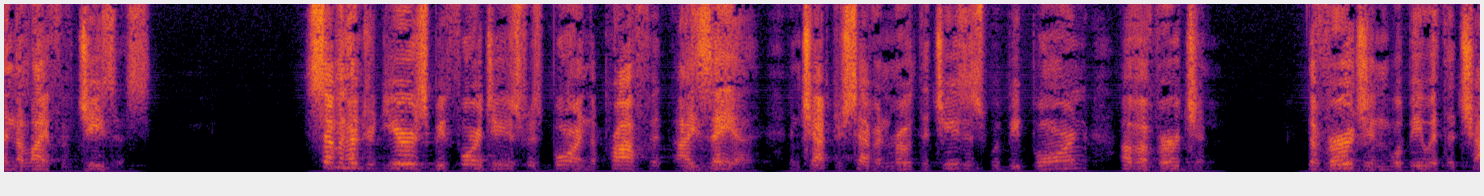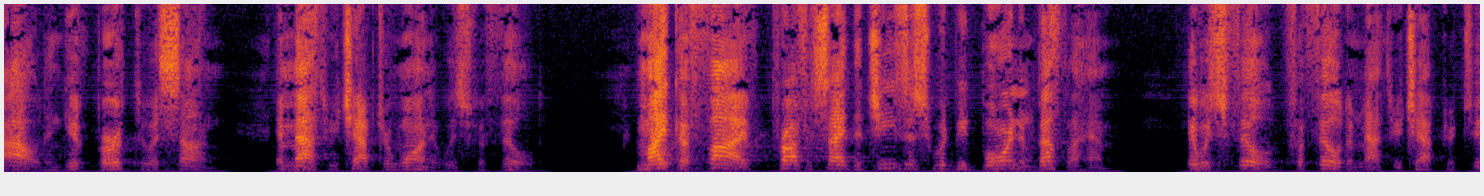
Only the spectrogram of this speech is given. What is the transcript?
in the life of Jesus. 700 years before Jesus was born, the prophet Isaiah in chapter 7 wrote that Jesus would be born of a virgin. The virgin will be with a child and give birth to a son. In Matthew chapter 1, it was fulfilled. Micah 5 prophesied that Jesus would be born in Bethlehem. It was filled, fulfilled in Matthew chapter 2.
